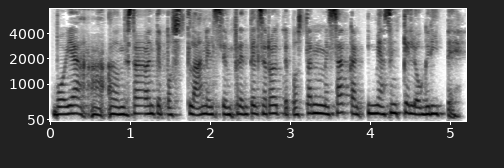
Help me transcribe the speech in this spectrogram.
Voy a, a, donde estaba en Tepoztlán, el, enfrente del cerro de Tepoztlán, me sacan y me hacen que lo grite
